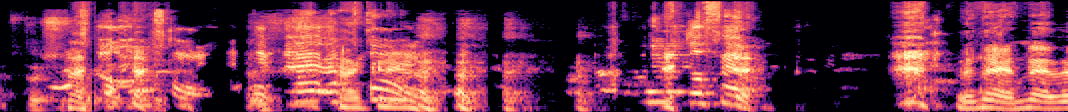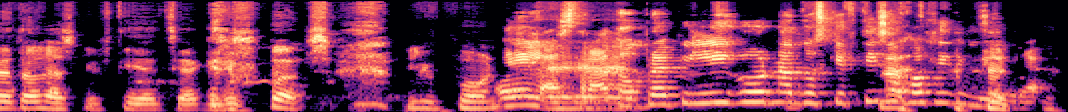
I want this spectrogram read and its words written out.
Αυτό, αυτό, αυτό, είναι. αυτό είναι το θέμα. ναι, ναι, δεν το είχα σκεφτεί έτσι ακριβώς. Λοιπόν, Έλα, ε, Στράτο, πρέπει λίγο να το σκεφτείς από αυτή την πλευρά.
